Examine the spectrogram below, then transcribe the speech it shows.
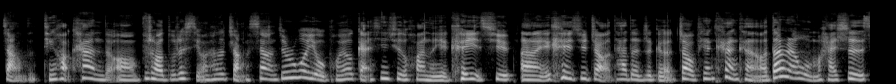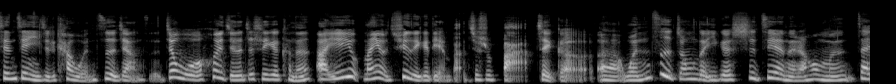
长得挺好看的啊，不少读者喜欢他的长相，就如果有朋友感兴趣的话呢，也可以去啊，也可以去找他的这个照片看看啊。当然，我们还是先建议就是看文字这样子，就我会觉得这是一个可能啊，也有蛮有趣的一个点吧，就是把这个呃文字中的一个世界呢，然后我们在。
